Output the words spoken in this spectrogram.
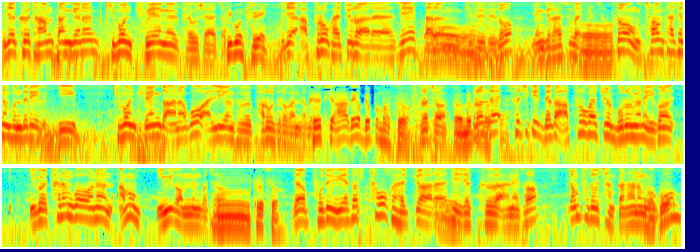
이제 그 다음 단계는 기본 주행을 배우셔야죠 기본 주행. 이제 앞으로 갈줄 알아야지 다른 어. 기술들도 연결을 할 수가 있겠죠 어. 보통 처음 타시는 분들이 이 기본 주행도 안 하고 ollie 연습을 바로 들어간다고 그렇지. 아, 내가 몇 번 봤어요. 그렇죠. 어, 그런데 봤어. 솔직히 내가 앞으로 갈 줄 모르면 이거 이걸 타는 거는 아무 의미가 없는 거죠. 음, 그렇죠. 내가 보드 위에서 타고 갈 줄 알아야지 이제 그 안에서 점프도 잠깐 하는 거고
